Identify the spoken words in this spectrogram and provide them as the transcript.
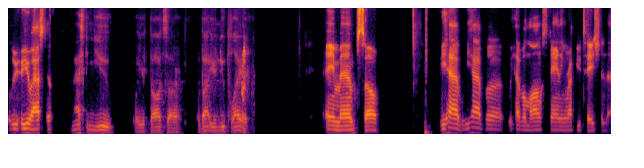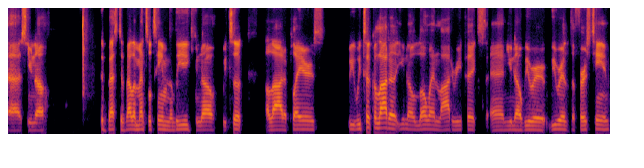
who you asked him? I'm asking you what your thoughts are about your new player. Hey man, so we have we have a we have a long standing reputation as you know the best developmental team in the league. You know, we took a lot of players. We we took a lot of you know low end lottery picks, and you know we were we were the first team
